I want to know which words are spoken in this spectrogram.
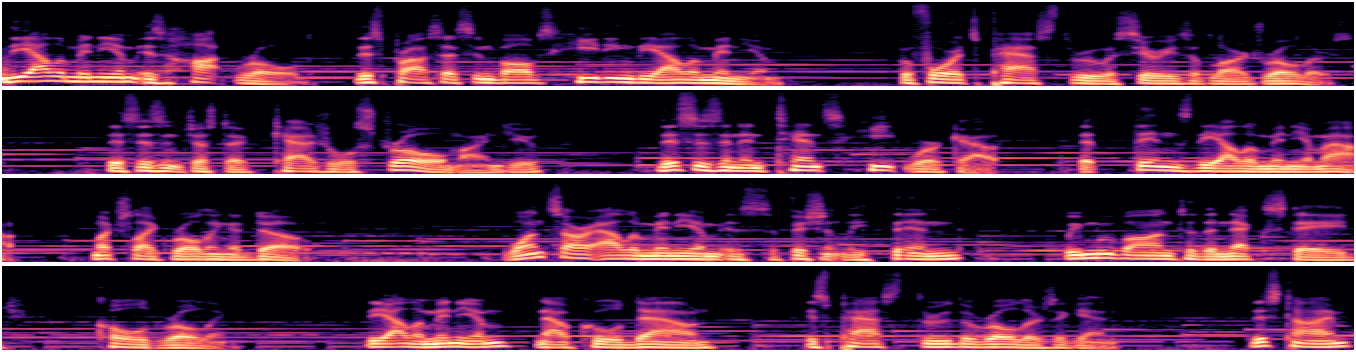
the aluminium is hot rolled. This process involves heating the aluminium, before it's passed through a series of large rollers. This isn't just a casual stroll, mind you. This is an intense heat workout that thins the aluminium out, much like rolling a dough. Once our aluminium is sufficiently thinned, we move on to the next stage, cold rolling. The aluminium, now cooled down, is passed through the rollers again. This time,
